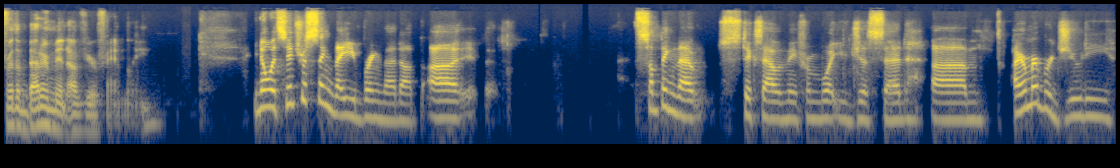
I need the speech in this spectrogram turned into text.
for the betterment of your family You know, it's interesting that you bring that up. Uh, something that sticks out with me from what you just said. Um, I remember Judy,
